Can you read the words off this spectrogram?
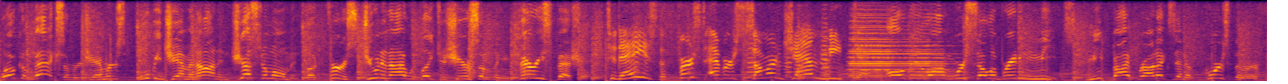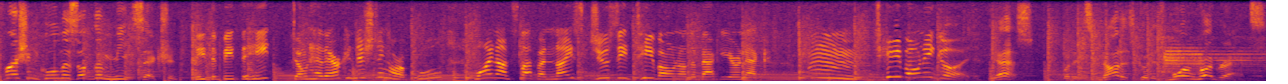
Welcome back, Summer Jammers. We'll be jamming on in just a moment, but first, June and I would like to share something very special. Today is the first ever Summer Jam Meat Day. All day long, we're celebrating meats, meat byproducts, and of course, the refreshing coolness of the meat section. Need to beat the heat? Don't have air conditioning or a pool? Why not slap a nice juicy T-bone on the back of your neck? Mmm, T-boney good. Yes, but it's not as good as more Rugrats.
